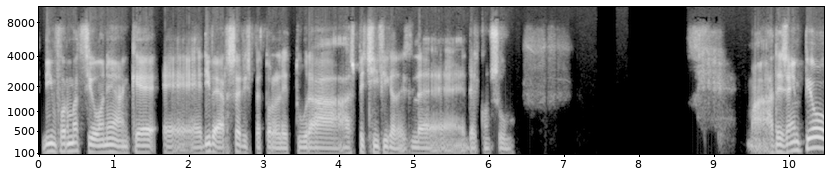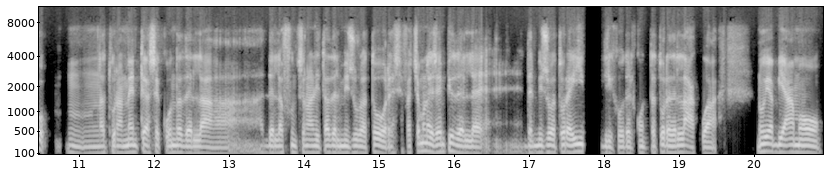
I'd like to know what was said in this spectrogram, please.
di informazione anche eh, diverse rispetto alla lettura specifica del, del consumo. Ma ad esempio, mhmm, naturalmente a seconda della, della, funzionalità del misuratore, se facciamo l'esempio del, del misuratore idrico, del contatore dell'acqua, noi abbiamo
